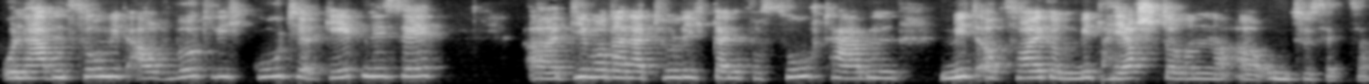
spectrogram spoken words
und haben somit auch wirklich gute Ergebnisse, äh, die wir dann natürlich dann versucht haben, mit Erzeugern, mit Herstellern äh, umzusetzen.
